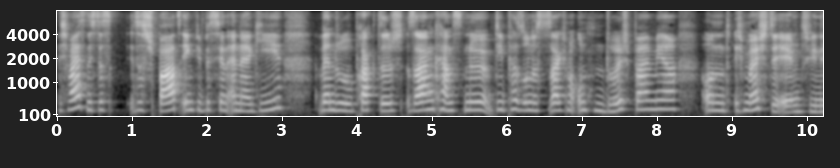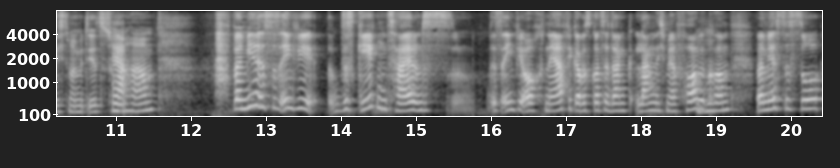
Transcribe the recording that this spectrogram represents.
ich weiß nicht, das, das spart irgendwie ein bisschen Energie, wenn du praktisch sagen kannst, nö, die Person ist, sag ich mal, unten durch bei mir und ich möchte irgendwie nichts mehr mit ihr zu tun ja. haben. Bei mir ist es irgendwie das Gegenteil und das ist irgendwie auch nervig, aber ist Gott sei Dank lang nicht mehr vorgekommen. Mhm. Bei mir ist es so,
